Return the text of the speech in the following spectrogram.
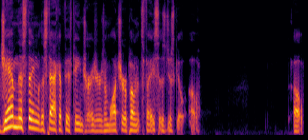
jam this thing with a stack of 15 treasures and watch your opponent's faces just go, oh. Oh.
